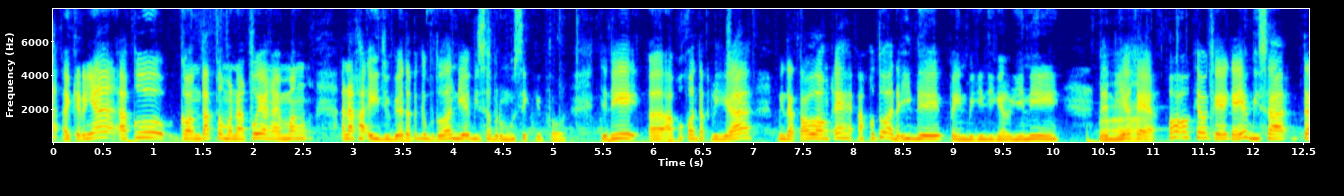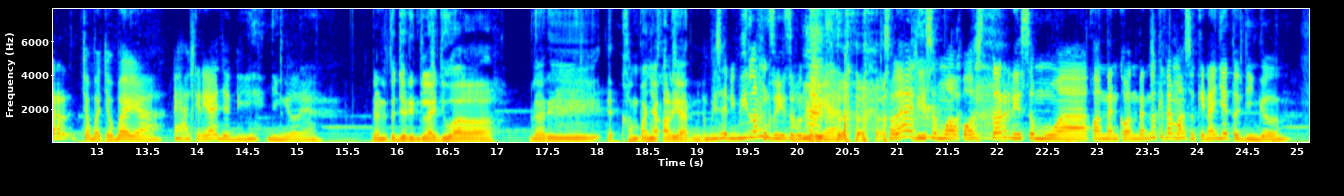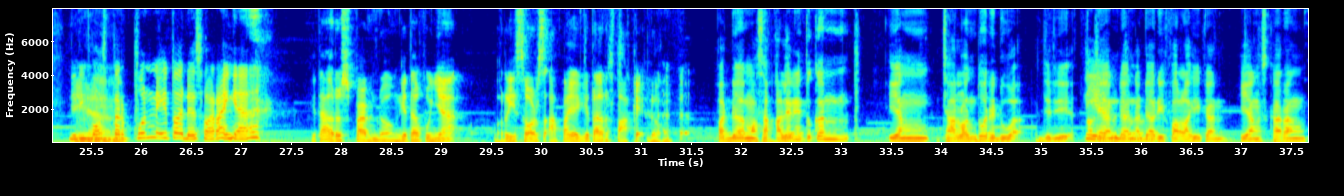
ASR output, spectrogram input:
Akhirnya aku kontak temen aku yang emang anak HI juga tapi kebetulan dia bisa bermusik gitu. Jadi eh, aku kontak dia minta tolong, "Eh, aku tuh ada ide pengen bikin jingle gini." Dan Ah. dia kayak, "Oh, oke oke, kayaknya bisa. Ntar coba-coba ya." Eh, akhirnya jadi jingle-nya. Dan itu jadi nilai jual dari kampanye kalian. bisa dibilang sih sebenarnya. Soalnya di semua poster, di semua konten-konten tuh kita masukin aja tuh jingle. Jadi Iya. poster pun itu ada suaranya. kita harus spam dong kita punya resource apa ya kita harus pakai dong Pada masa kalian itu kan yang calon tuh ada dua. Jadi kalian dan betul. ada rival lagi kan. Yang sekarang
